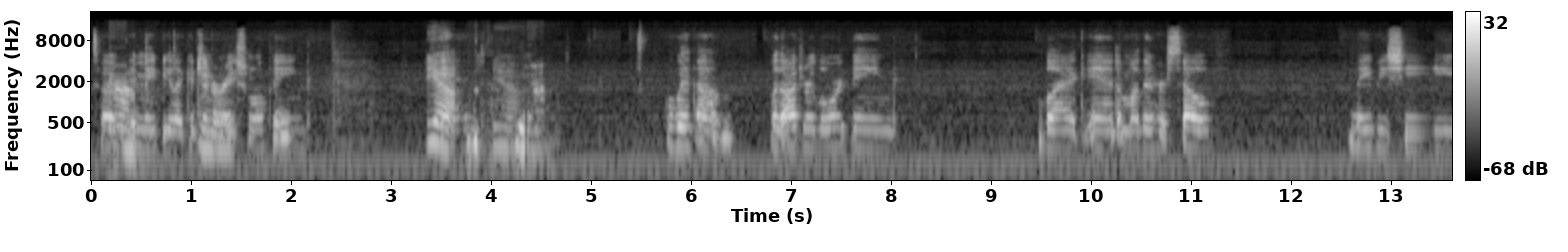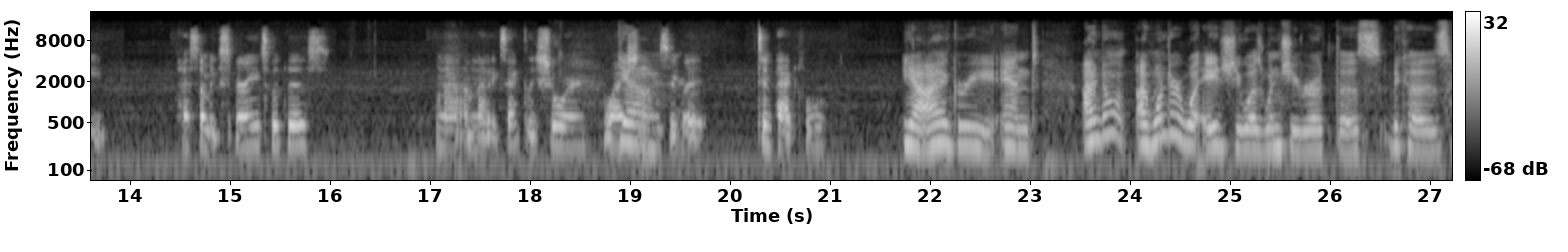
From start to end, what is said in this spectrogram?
So yeah. it may be like a mm-hmm. generational mm-hmm. thing. Yeah. And yeah. yeah. With um with Audre Lorde being black and a mother herself, maybe she has some experience with this. I'm not I'm not exactly sure why yeah. she used it, but it's impactful. Yeah, I agree. And I don't I wonder what age she was when she wrote this because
